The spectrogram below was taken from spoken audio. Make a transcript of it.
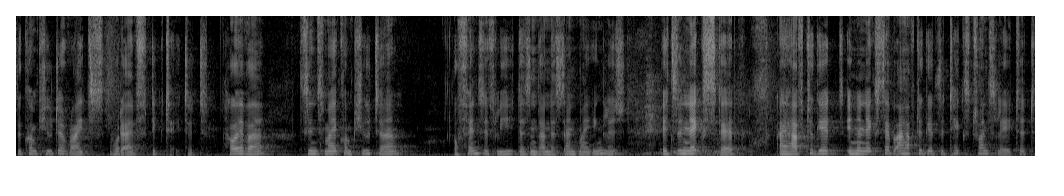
the computer writes what I've dictated. However, since my computer offensively doesn't understand my English, it's the next step. I have to get, in the next step, I have to get the text translated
